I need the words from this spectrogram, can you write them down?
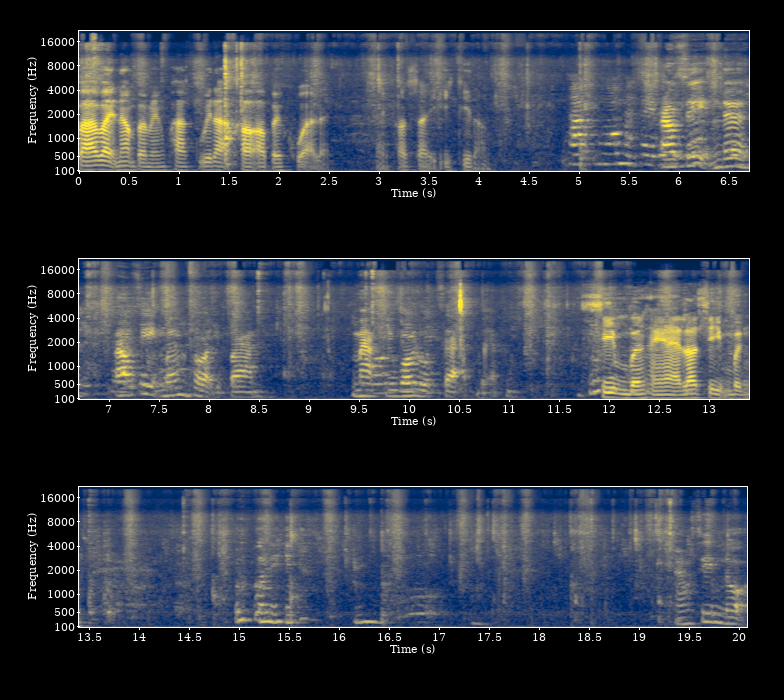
ปลาใบน้ำปลาแมงพักเวลาเขาเอาไปขัวเลยให้เขาใส่อีกทีหลังพักง้อมาใส่เอาสิเด้อเอาสิเบิ่งพออีปานมากอยู่บ่รสแซ่บแบบนี้ซิมเบิงให้ไงเราซิมเบิงตัว นี้อืมเอาซิมโดด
